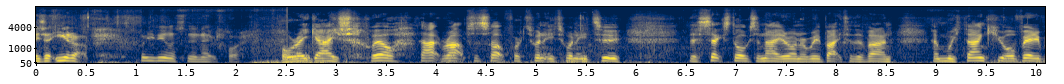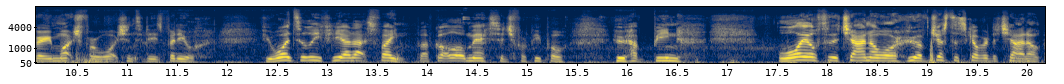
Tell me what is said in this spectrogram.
is it ear up? What have you been listening out for? Alright guys, well that wraps us up for 2022. The six dogs and I are on our way back to the van and we thank you all very very much for watching today's video. If you want to leave here that's fine but I've got a little message for people who have been loyal to the channel or who have just discovered the channel.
